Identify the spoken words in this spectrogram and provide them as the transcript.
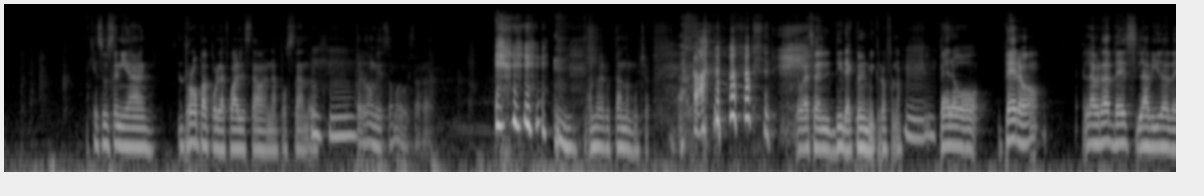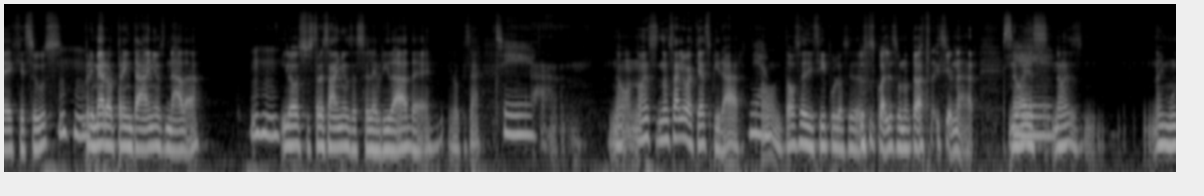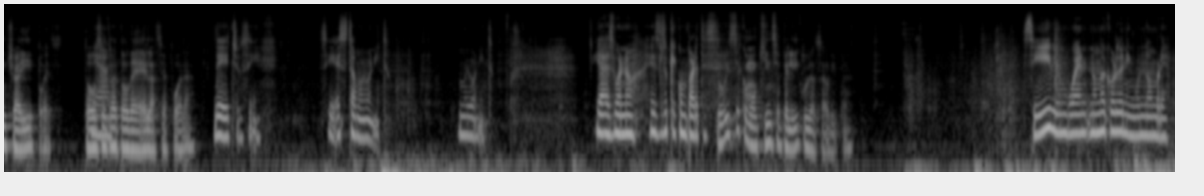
Jesús tenía ropa por la cual estaban apostando. Perdón, mi estómago está raro. Ando mucho. Lo voy a hacer directo en el micrófono. Mm, Pero, pero, la verdad ves la vida de Jesús. Primero 30 años, nada. Y luego sus tres años de celebridad, de lo que sea. Sí. No, no es, no es algo a que aspirar. ¿no? 12 discípulos y de los cuales uno te va a traicionar. No es, no es, no hay mucho ahí, pues. Todo se trató de él hacia afuera. De hecho, sí. Sí, eso está muy bonito. Muy bonito. Ya es bueno, es lo que compartes. Tuviste como 15 películas ahorita. Sí, bien buen. No me acuerdo de ningún nombre.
